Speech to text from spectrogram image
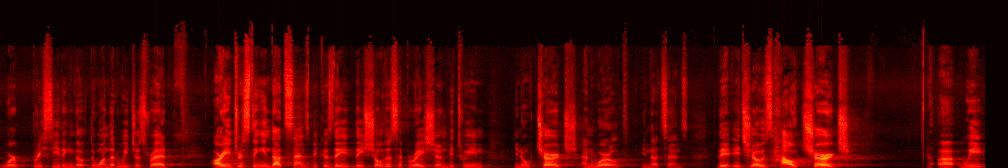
were preceding the, the one that we just read are interesting in that sense because they, they show the separation between you know, church and world in that sense. They, it shows how church, uh, we,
